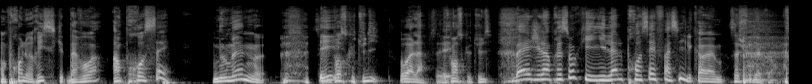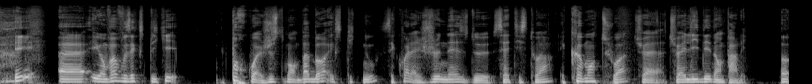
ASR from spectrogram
On prend le risque d'avoir un procès, nous-mêmes. Ça Et dépend ce que tu dis. voilà. Ça dépend ce que tu dis. Ben, j'ai l'impression qu'il a le procès facile quand même. Ça, je suis d'accord. Et, euh, et on va vous expliquer pourquoi, justement. Babor, explique-nous, c'est quoi la genèse de cette histoire et comment toi, tu as, tu as l'idée d'en parler? Euh,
